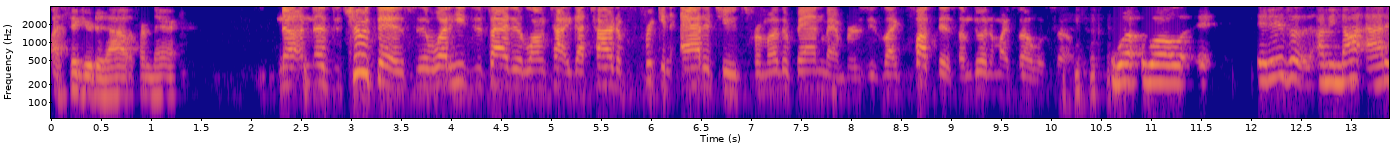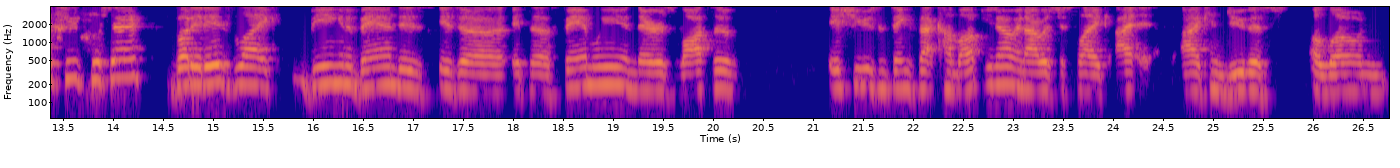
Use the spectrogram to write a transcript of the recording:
I figured it out from there. no, no, the truth is, what he decided a long time, he got tired of freaking attitudes from other band members. He's like, fuck this, I'm doing it my solo self. Well, well, it, it is. A, I mean, not attitude per se, but it is like being in a band is is a it's a family, and there's lots of issues and things that come up, you know. And I was just like, I I can do this alone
